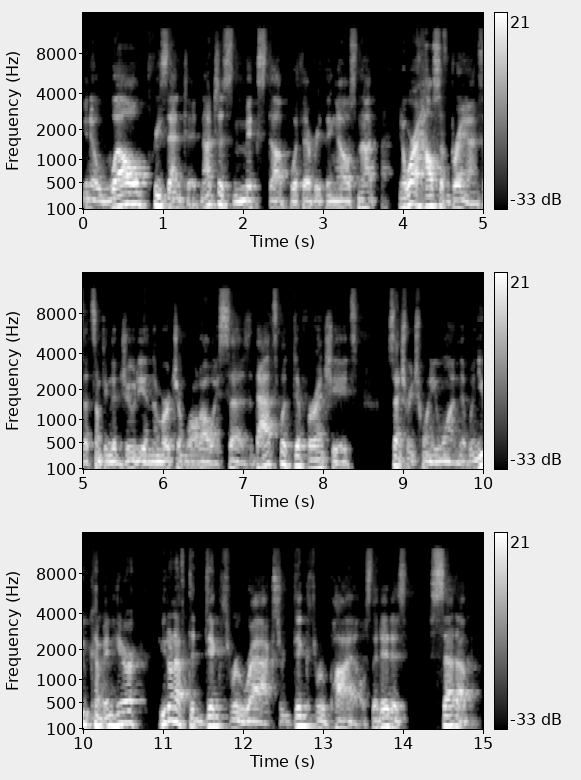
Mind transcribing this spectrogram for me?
you know, well presented, not just mixed up with everything else. Not, you know, we're a house of brands. That's something that Judy and the merchant world always says. That's what differentiates Century 21 that when you come in here, you don't have to dig through racks or dig through piles, that it is set up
